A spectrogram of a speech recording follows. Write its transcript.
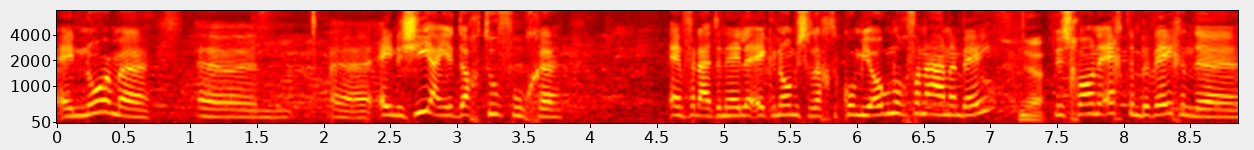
enorme ehm, eh, energie aan je dag toevoegen. En vanuit een hele economische gedachte kom je ook nog van A naar B. Ja. Dus gewoon echt een bewegende eh,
